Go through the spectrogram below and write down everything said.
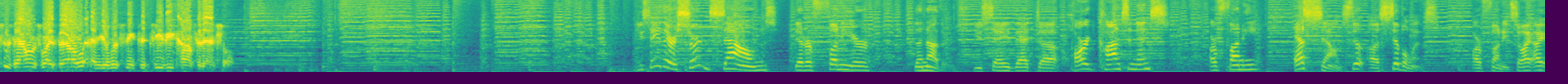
this is Alan Zweibel, and you're listening to TV Confidential. You say there are certain sounds that are funnier than others. You say that uh, hard consonants are funny, S sounds, uh, sibilants are funny. So I, I,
